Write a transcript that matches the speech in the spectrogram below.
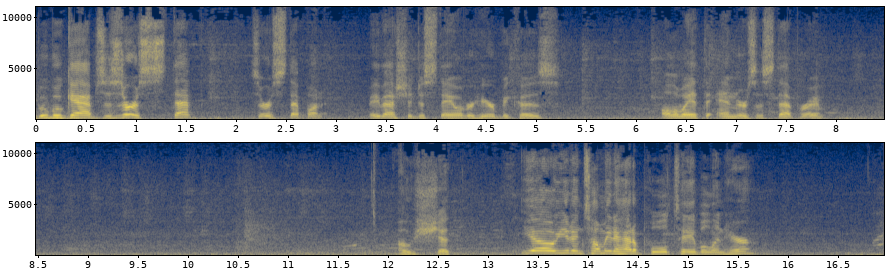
Boo Boo Gabs, is there a step? Is there a step on it? Maybe I should just stay over here because all the way at the end there's a step, right? Oh shit, Yo, you didn't tell me they had a pool table in here. What?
